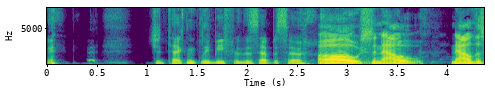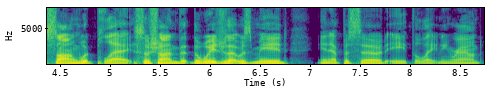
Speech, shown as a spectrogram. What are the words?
should technically be for this episode. Oh, so now now the song would play. So Sean, the, the wager that was made in episode eight, the lightning round,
